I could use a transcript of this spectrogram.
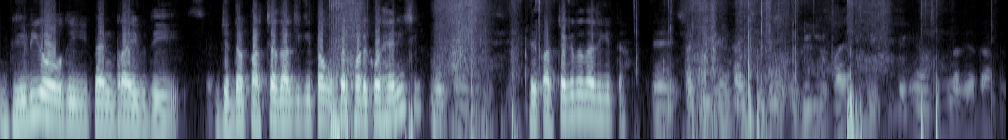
ਵੀਡੀਓ ਦੀ ਪੈਨ ਡਰਾਈਵ ਦੀ ਜਿੱਦਾਂ ਪਰਚਾ ਦਰਜ ਕੀਤਾ ਉਦੋਂ ਤੁਹਾਡੇ ਕੋਲ ਹੈ ਨਹੀਂ ਸੀ? ਫਿਰ ਪਰਚਾ ਕਿੱਦਾਂ ਦਰਜ ਕੀਤਾ? ਤੇ ਸਰ ਕੰਪਲੇਂਟ ਆਈ ਸੀ ਤੇ ਵੀਡੀਓ ਵਾਇਰਲ ਹੋਈ ਸੀ ਜਿਹੜੀਆਂ ਉਹਨਾਂ ਦੇ ਆਧਾਰ ਤੇ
